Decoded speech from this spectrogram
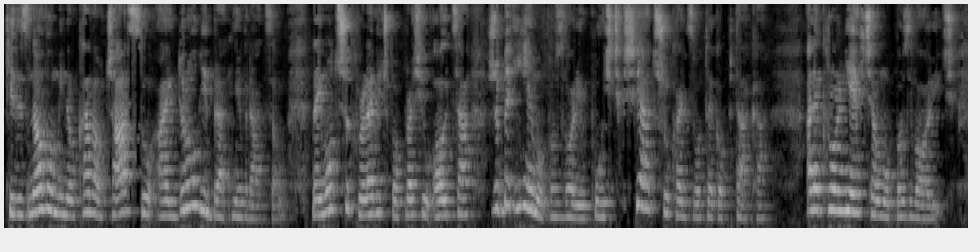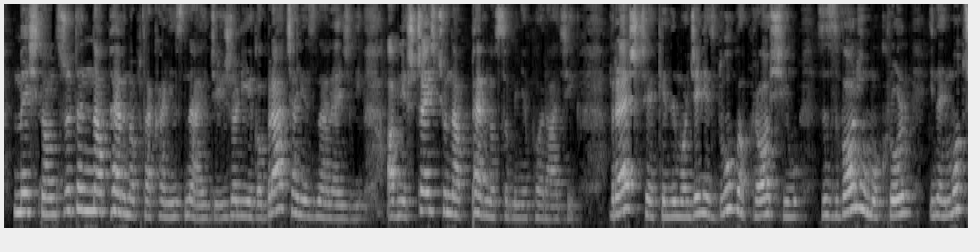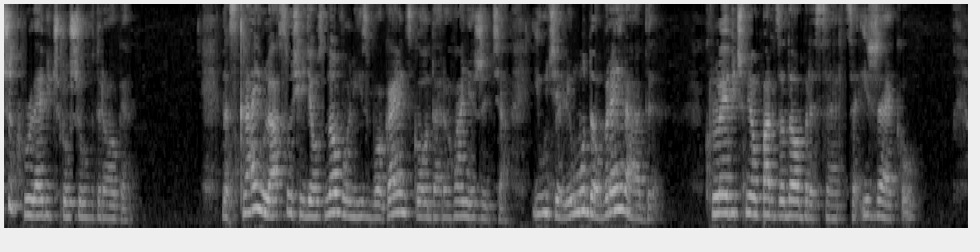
Kiedy znowu minął kawał czasu, a i drugi brat nie wracał, najmłodszy królewicz poprosił ojca, żeby i jemu pozwolił pójść w świat szukać złotego ptaka. Ale król nie chciał mu pozwolić, myśląc, że ten na pewno ptaka nie znajdzie, jeżeli jego bracia nie znaleźli, a w nieszczęściu na pewno sobie nie poradzi. Wreszcie, kiedy młodzieniec długo prosił, zezwolił mu król i najmłodszy królewicz ruszył w drogę. Na skraju lasu siedział znowu lis, błagając go o darowanie życia i udzielił mu dobrej rady. Królewicz miał bardzo dobre serce i rzekł:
